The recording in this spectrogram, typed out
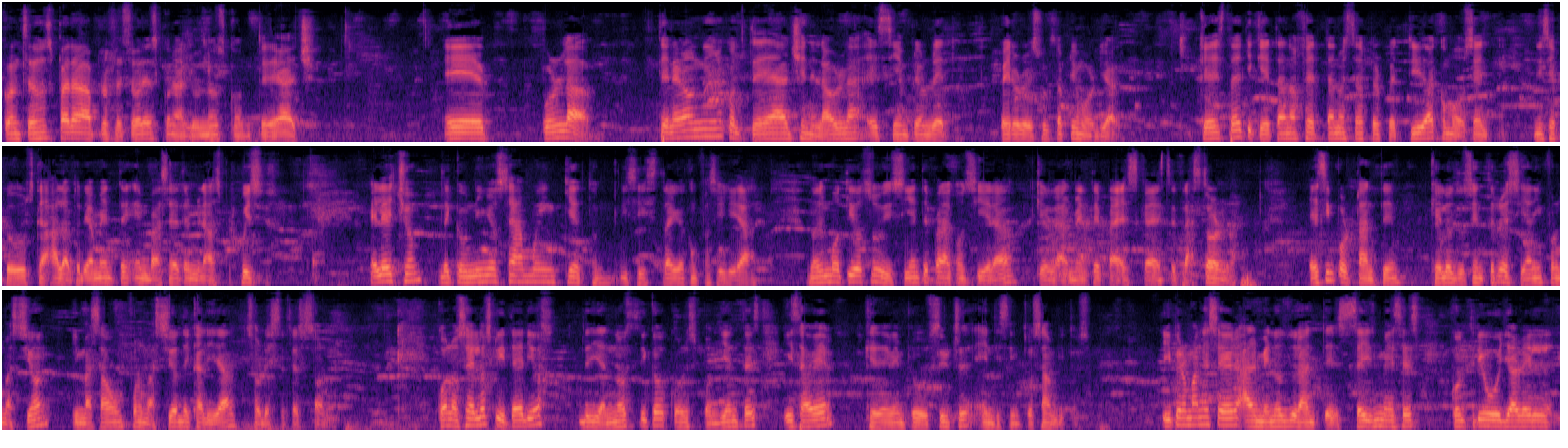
Consejos para profesores con alumnos con TDAH. Eh, por un lado, tener a un niño con TDAH en el aula es siempre un reto, pero resulta primordial. Que esta etiqueta no afecte nuestra perspectiva como docente, ni se produzca aleatoriamente en base a determinados prejuicios. El hecho de que un niño sea muy inquieto y se distraiga con facilidad no es motivo suficiente para considerar que realmente padezca este trastorno. Es importante que los docentes reciban información y más aún formación de calidad sobre este trastorno. Conocer los criterios de diagnóstico correspondientes y saber que deben producirse en distintos ámbitos. Y permanecer al menos durante seis meses contribuye al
